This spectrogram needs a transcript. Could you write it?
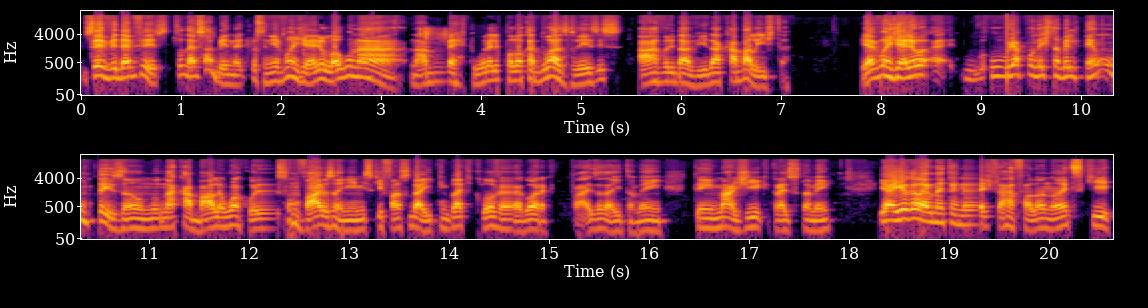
Você deve ver, tu deve saber, né? Tipo assim, Evangelho, logo na, na abertura, ele coloca duas vezes a árvore da vida cabalista. E Evangelho, é, o japonês também ele tem um tesão na cabala, alguma coisa. São vários animes que falam isso daí. Tem Black Clover agora, que traz aí também. Tem Magia, que traz isso também. E aí a galera na internet estava falando antes que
